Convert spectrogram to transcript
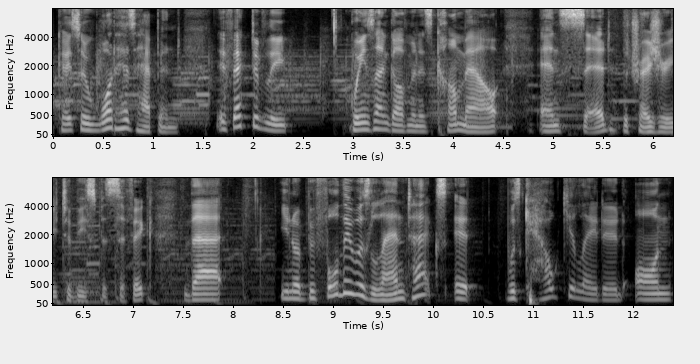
Okay, so what has happened? Effectively, Queensland government has come out and said, the Treasury to be specific, that, you know, before there was land tax, it was calculated on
